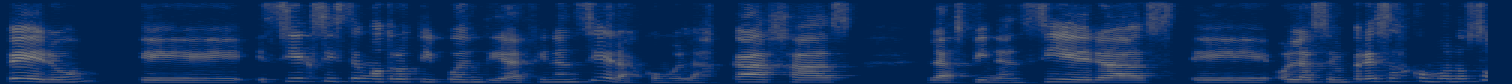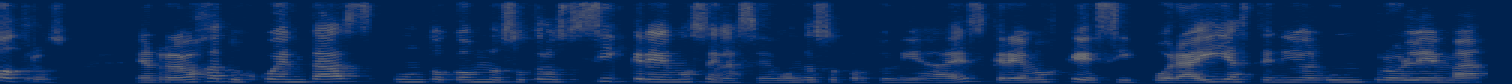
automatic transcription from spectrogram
Pero eh, sí existen otro tipo de entidades financieras, como las cajas, las financieras eh, o las empresas como nosotros. En rebajatuScuentas.com nosotros sí creemos en las segundas oportunidades. Creemos que si por ahí has tenido algún problema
